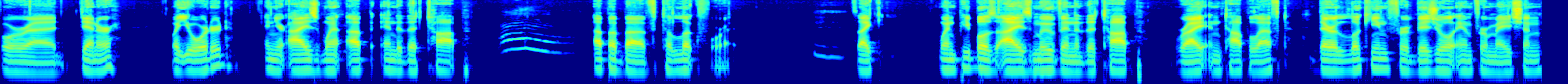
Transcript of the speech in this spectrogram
for uh, dinner, what you ordered, and your eyes went up into the top, up above to look for it. Mm-hmm. It's like when people's eyes move into the top right and top left, they're looking for visual information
